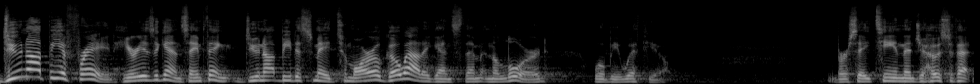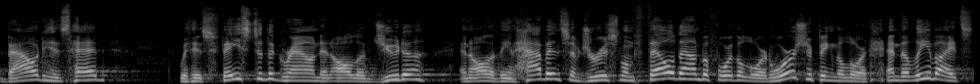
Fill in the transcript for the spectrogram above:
Do not be afraid. Here he is again, same thing. Do not be dismayed. Tomorrow go out against them, and the Lord will be with you. Verse 18 Then Jehoshaphat bowed his head with his face to the ground, and all of Judah and all of the inhabitants of Jerusalem fell down before the Lord, worshiping the Lord. And the Levites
